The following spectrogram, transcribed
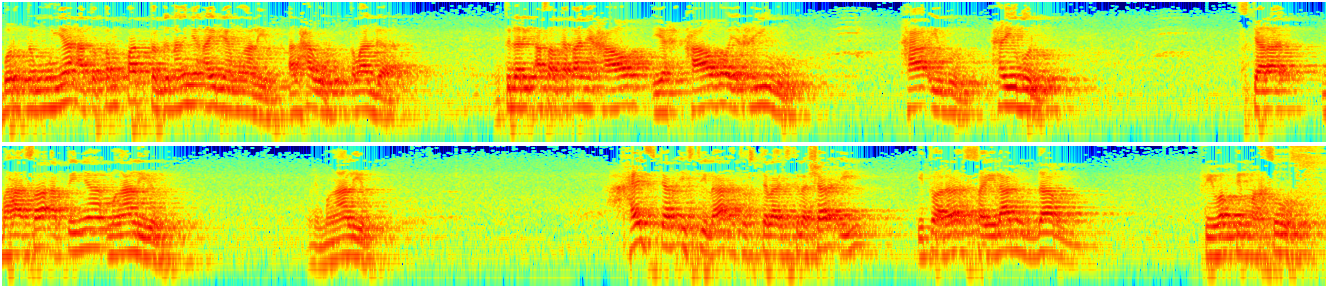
bertemunya atau tempat tergenangnya air yang mengalir. Al-haud, telaga. Itu dari asal katanya hal ya hal ya haidu. Haidun, haidun. Secara bahasa artinya mengalir. Mengalir. Haid secara istilah atau secara istilah syar'i itu adalah sailanud dam fi waktin maksus.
